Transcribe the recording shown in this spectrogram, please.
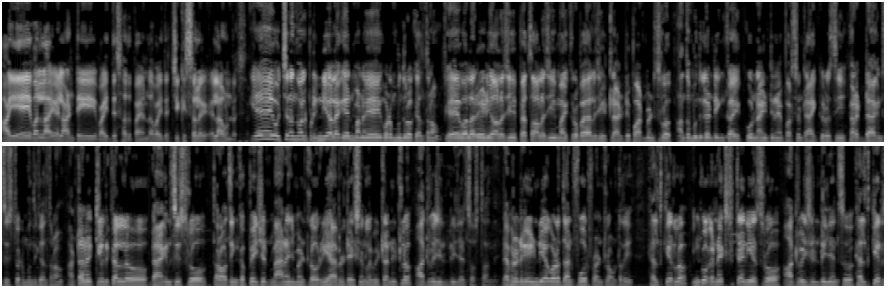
ఆ ఏఐ వల్ల ఎలాంటి వైద్య సదుపాయంలో వైద్య చికిత్సలు ఎలా ఉండొచ్చు? ఏఐ వచ్చినందువల్ల ఇప్పుడు ఇండియాలో అగైన్ మనం ఏఐ కూడా ముందులోకి వెళ్తున్నాం. ఏఐ వల్ల రేడియాలజీ పెథాలజీ మైక్రోబయాలజీ ఇట్లాంటి డిపార్ట్మెంట్స్లో అంత ముందు కంటే ఇంకా ఎక్కువ ninety nine percent accuracy correct diagnosis తోటి ముందుకు వెళ్తున్నాం. అట్లానే క్లినికల్ డయాగ్నసిస్లో తర్వాత ఇంకా పేషెంట్ మేనేజ్మెంట్లో రీహాబిలిటేషన్లో వీటన్నిటిలో ఆర్టిఫిషియల్ ఇంటెలిజెన్స్ వస్తుంది. డెఫినెట్గా ఇండియా కూడా దాని ఫోర్ ఫ్రంట్లో ఉంటుంది. హెల్త్ కేర్లో. ఇంకొక నెక్స్ట్ టెన్ ఇయర్స్లో artificial intelligence health care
